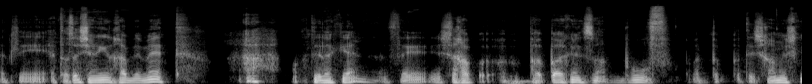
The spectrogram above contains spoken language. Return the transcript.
אמרתי לי, אתה רוצה שאני אגיד לך באמת? אמרתי לה, כן, אז יש לך פרקינסון, בוף, פטיש חמש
